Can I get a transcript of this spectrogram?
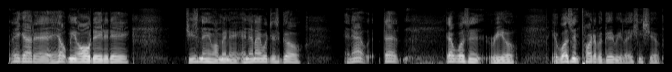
They gotta help me all day today. Jesus' name, I'm in there. And then I would just go. And that that that wasn't real. It wasn't part of a good relationship.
